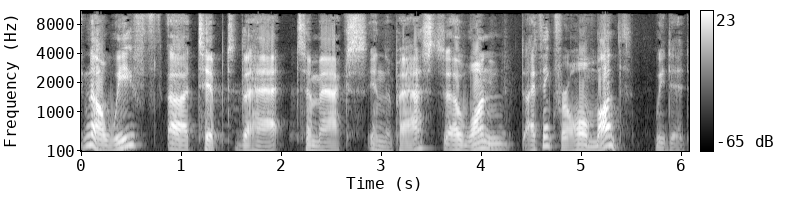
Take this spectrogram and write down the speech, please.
no, we've uh, tipped the hat to Max in the past. Uh, one, I think, for a whole month we did,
